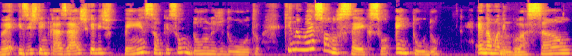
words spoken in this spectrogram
Não é? Existem casais que eles pensam que são donos do outro, que não é só no sexo, é em tudo. É na manipulação, uhum.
